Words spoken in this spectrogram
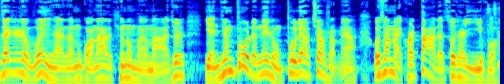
在这里我问一下咱们广大的听众朋友们啊，就是眼镜布的那种布料叫什么呀？我想买块大的做件衣服。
